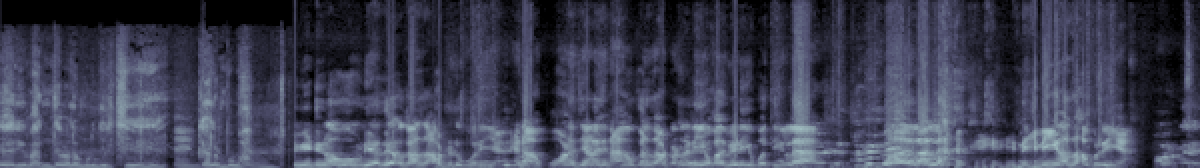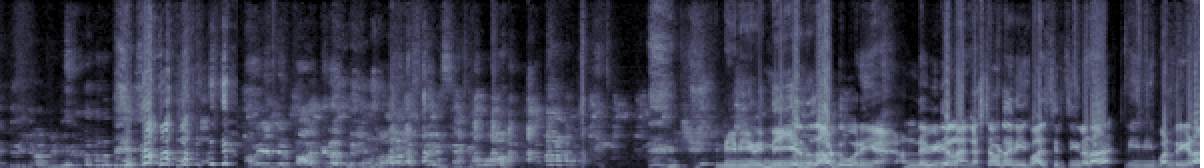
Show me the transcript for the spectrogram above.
சரி வந்த வேலை முடிஞ்சிருச்சு. கிளம்புவோம். வீட்டுக்குலாம் போக முடியாது. உட்காந்து சாப்பிட்டுட்டு போறீங்க. ஏன்னா போன சேலஞ்சு நாங்க உட்காந்து சாப்பிட்டோம்னா நீங்க உட்காந்து வேடிக்கை பார்த்தீங்களா அதெல்லாம் இல்ல. இன்னைக்கு நீங்க தான் சாப்பிடுறீங்க இன்னைக்கு நீங்க நீங்க இருந்து சாப்பிட்டு போறீங்க. அந்த வீடியோல நான் கஷ்டப்பட்ட நீங்க பார்த்து சிரிச்சீங்களாடா நீங்க நீங்க பண்றீங்கடா.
